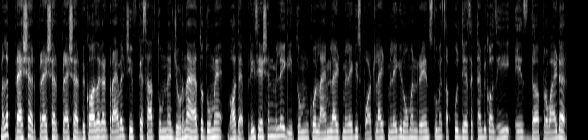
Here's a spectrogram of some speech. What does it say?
मतलब प्रेशर प्रेशर प्रेशर बिकॉज़ अगर ट्राइबल चीफ के साथ तुमने जुड़ना है तो तुम्हें बहुत अप्रिसिएशन मिलेगी, तुमको लाइमलाइट मिलेगी स्पॉटलाइट मिलेगी रोमन रेंज तुम्हें सब कुछ दे सकते हैं because he is the provider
